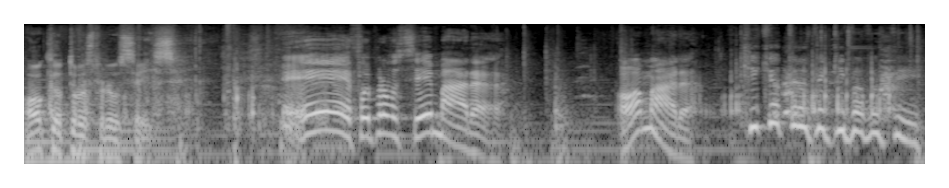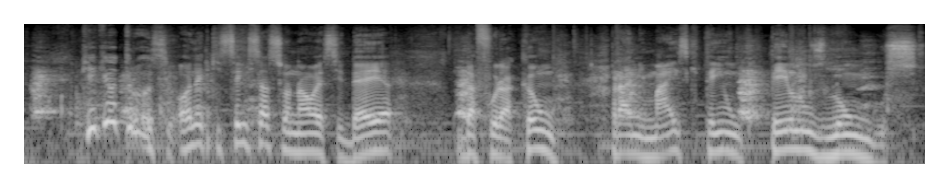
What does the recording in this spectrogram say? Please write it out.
Olha o que eu trouxe pra vocês. É, foi pra você, Mara. Ó, Mara. O que, que eu trouxe aqui pra você? O que, que eu trouxe? Olha que sensacional essa ideia da Furacão para animais que tenham pelos longos.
